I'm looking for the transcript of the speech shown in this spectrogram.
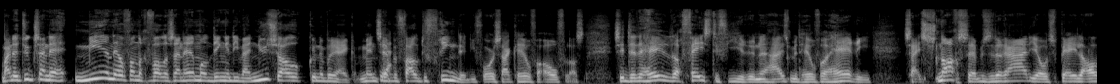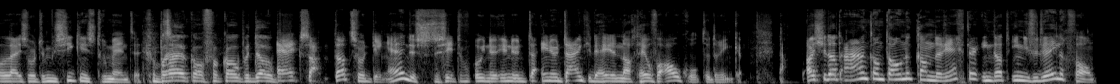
Maar natuurlijk zijn de merendeel van de gevallen zijn helemaal dingen die wij nu zo kunnen bereiken. Mensen ja. hebben foute vrienden, die veroorzaken heel veel overlast. Zitten de hele dag feest te vieren in hun huis met heel veel herrie. Zijn s'nachts, hebben ze de radio, spelen allerlei soorten muziekinstrumenten. Gebruiken of verkopen doop. Exact, dat soort dingen. Hè? Dus ze zitten in, in, hun, in hun tuintje de hele nacht heel veel alcohol te drinken. Nou, als je dat aan kan tonen, kan de rechter in dat individuele geval...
